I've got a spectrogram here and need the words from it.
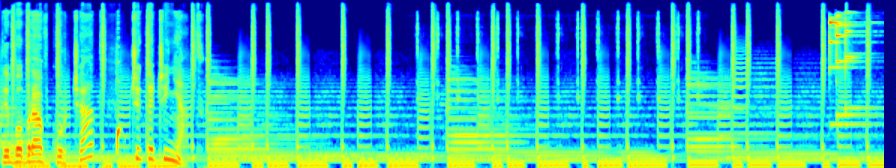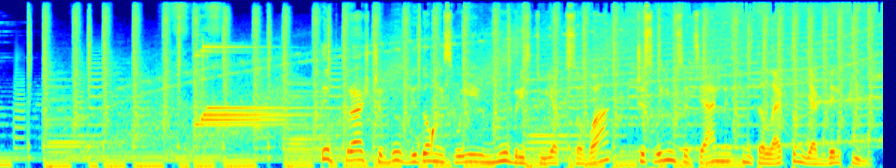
Ти б обрав курчат чи каченят? Ти б краще був відомий своєю мудрістю як сова чи своїм соціальним інтелектом як дельфін.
